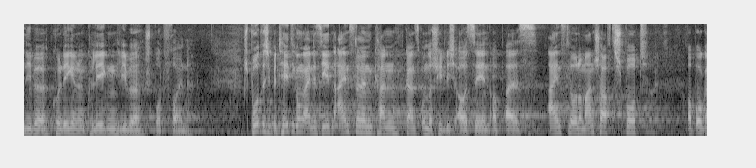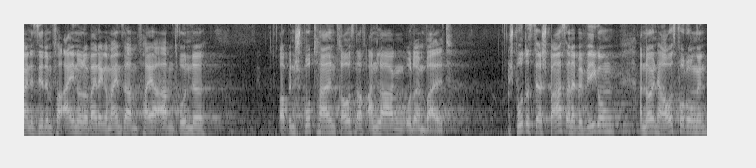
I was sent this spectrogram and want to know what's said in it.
liebe Kolleginnen und Kollegen, liebe Sportfreunde. Sportliche Betätigung eines jeden Einzelnen kann ganz unterschiedlich aussehen, ob als Einzel- oder Mannschaftssport, ob organisiert im Verein oder bei der gemeinsamen Feierabendrunde, ob in Sporthallen, draußen auf Anlagen oder im Wald. Sport ist der Spaß an der Bewegung, an neuen Herausforderungen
